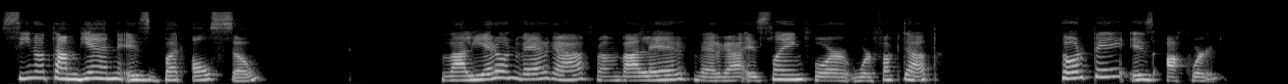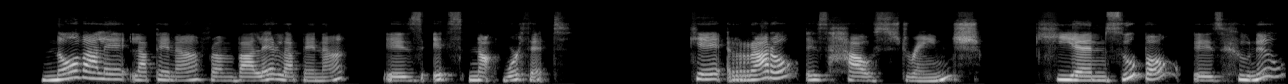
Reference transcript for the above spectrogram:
Sino también is but also. Valieron verga from valer verga is slang for we're fucked up. Torpe is awkward. No vale la pena from valer la pena is it's not worth it. Que raro is how strange. Quien supo is who knew.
